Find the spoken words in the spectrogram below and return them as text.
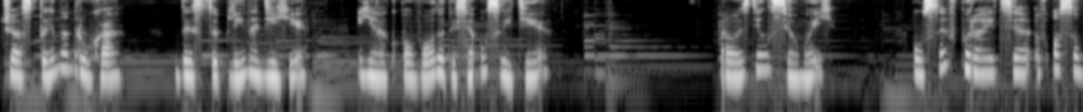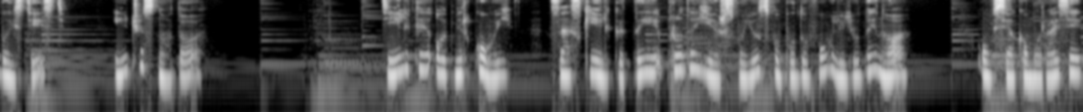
Частина друга. Дисципліна дії. Як поводитися у світі. Розділ сьомий. Усе впирається в особистість і чесноту. Тільки обміркуй, за скільки ти продаєш свою свободу волі людино. У всякому разі,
